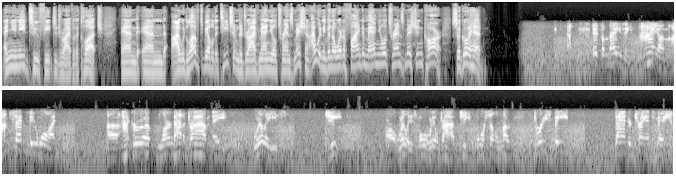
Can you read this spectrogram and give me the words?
and you need two feet to drive with a clutch." and and I would love to be able to teach him to drive manual transmission. I wouldn't even know where to find a manual transmission car. So go ahead. It's amazing. I am. I'm 71. Uh, I grew up, learned how to drive a Willys Jeep or Willys four-wheel drive Jeep, four-cylinder motor, three-speed standard transmission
